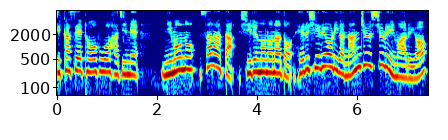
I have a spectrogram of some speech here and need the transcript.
自家製豆腐をはじめ、煮物、サラダ、汁物などヘルシー料理が何十種類もあるよ。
